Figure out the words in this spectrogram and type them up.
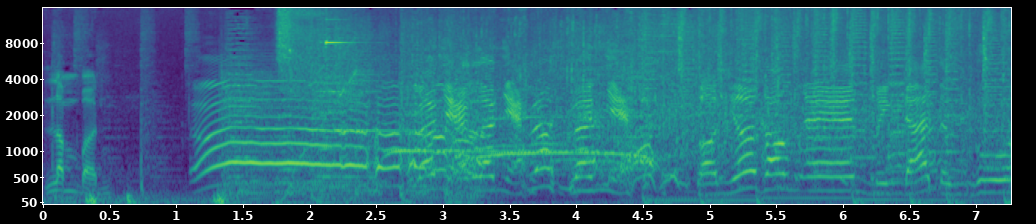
Lâm bệnh lên nhạc lên nhạc lên nhạc. Còn nhớ không em? Mình đã từng thua.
